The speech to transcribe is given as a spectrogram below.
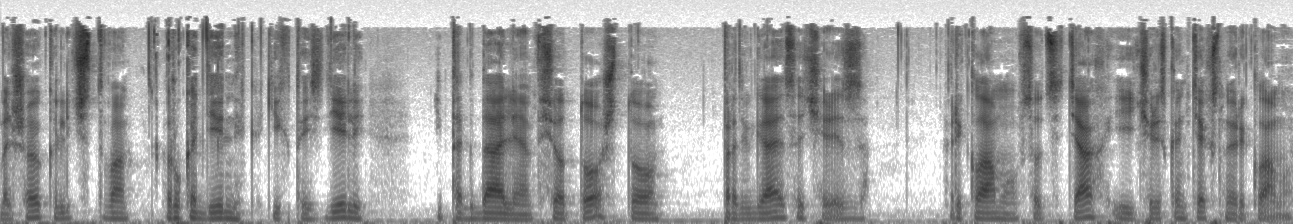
большое количество рукодельных каких-то изделий и так далее. Все то, что продвигается через рекламу в соцсетях и через контекстную рекламу.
